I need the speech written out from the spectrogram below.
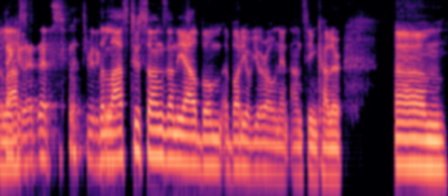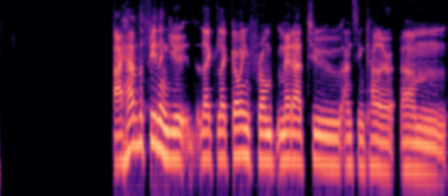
thank last, you. That, that's that's really the cool. last two songs on the album, "A Body of Your Own" and "Unseen Color." Um, I have the feeling you like like going from meta to unseen color. Um,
